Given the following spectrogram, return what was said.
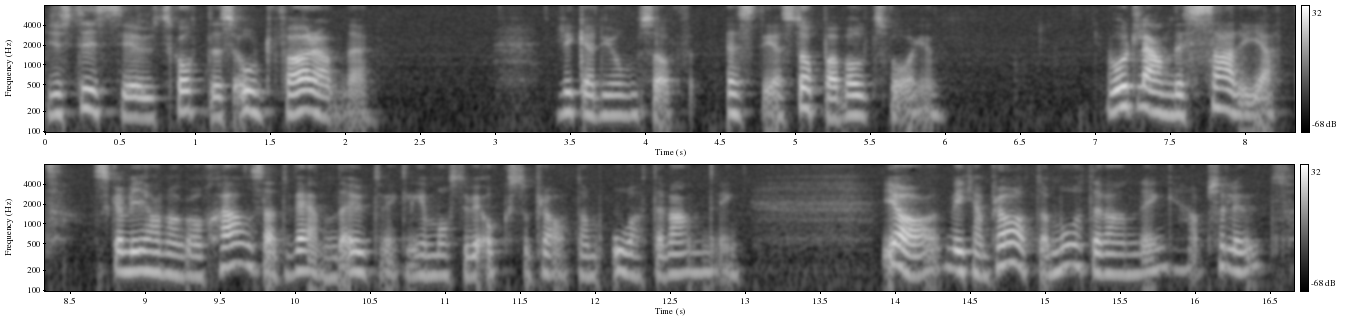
justitieutskottets ordförande Richard Jomshof, SD, stoppa våldsvågen. Vårt land är sargat. Ska vi ha någon chans att vända utvecklingen måste vi också prata om återvandring. Ja, vi kan prata om återvandring, absolut.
